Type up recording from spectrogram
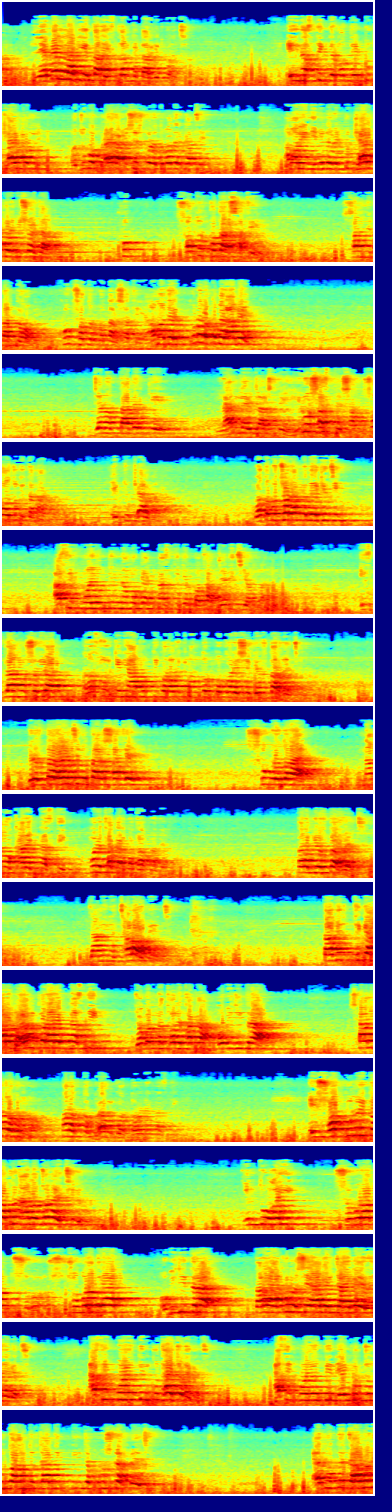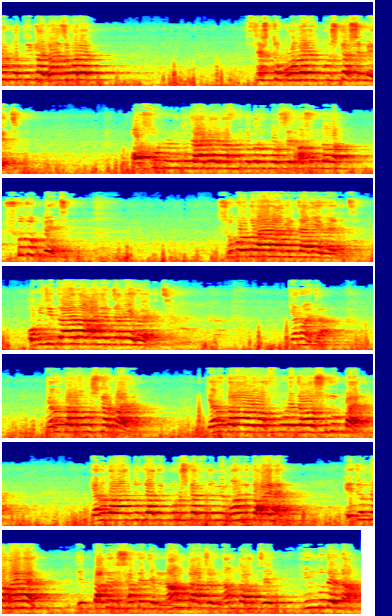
লেভেল লাগিয়ে তারা ইসলামকে টার্গেট করেছে। এই নাস্তিকদের মধ্যে একটু খেয়াল করলে, ও যুবক ভাইয়েরা, বিশেষ করে তোমাদের কাছে আমার এই নিবেদন, একটু খেয়াল করে বিষয়টা খুব সতর্কতার সাথে সামনে বাড়তে হবে। খুব সতর্কতার সাথে। আমাদের কোন রকমের আবেগ যেন তাদেরকে ল্যান্ডলাইটে আসতে, হিরো সাজতে সহযোগিতা না করে। একটু খেয়াল রাখা। গত বছর আমরা দেখেছি আসিফ মহিউদ্দিন নামক এক নাস্তিকের কথা জেনেছি আমরা। ইসলাম ও শরীয়ত রসুলকে নিয়ে আপত্তিকর অনেক মন্তব্য করে, সে গ্রেফতার হয়েছিল গ্রেফতার হয়েছিল তার সাথে সুব্রত রায় নামক আরেক নাস্তিক, মনে থাকার কথা আপনাদের। তারা গ্রেফতার হয়েছে। জামিনে ছাড়াও পেয়েছে। তাদের থেকে আরও ভয়ঙ্কর আরেক নাস্তিক জগন্নাথ হলে থাকা অভিজিৎ রায়। সে আরও জঘন্য, মারাত্মক, ভয়ঙ্কর ধরনের নাস্তিক। এই সবগুলোই তখন আলোচনায় ছিল। কিন্তু ওই সুব্রত সুব্রত রায়, অভিজিৎ রায়, তারা এখনও সে আগের জায়গায় রয়ে গেছে। আসিফ মহিউদ্দিন কোথায় চলে গেছে? আসিফ মহিউদ্দিন এই পর্যন্ত আন্তর্জাতিক তিনটা পুরস্কার পেয়েছে। এর মধ্যে জার্মানি পত্রিকা রয়েছে বলেন শ্রেষ্ঠ ব্লগারের পুরস্কার সে পেয়েছে। অক্সফোর্ডের মতো জায়গায় নাস্তিকতার উপর সে ভাষণ দেওয়ার সুযোগ পেয়েছে। সুব্রত রায়ের আগের জায়গায় রয়ে গেছে। অভিজিৎ রায়েরা আগের জায়গায় রয়ে গেছে। কেন এটা? কেন তারা পুরস্কার পায় না কেন তারা ওই অক্সফোর্ডে যাওয়ার সুযোগ পায় না? কেন তারা আন্তর্জাতিক পুরস্কারের জন্য মনোনীত হয় নাই? এই জন্য হয় নাই যে তাদের সাথে যে নামটা আছে, ওই নামটা হচ্ছে হিন্দুদের নাম।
